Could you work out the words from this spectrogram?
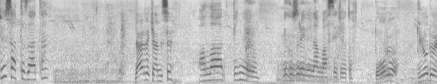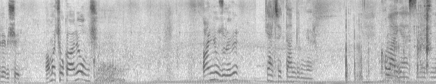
Dün sattı zaten. Nerede kendisi? Vallahi bilmiyorum. Bir huzur evinden bahsediyordu. Doğru. Diyordu öyle bir şey. Ama çok hali olmuş. Hangi huzur evi? Gerçekten bilmiyorum. Kolay gelsin iyi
